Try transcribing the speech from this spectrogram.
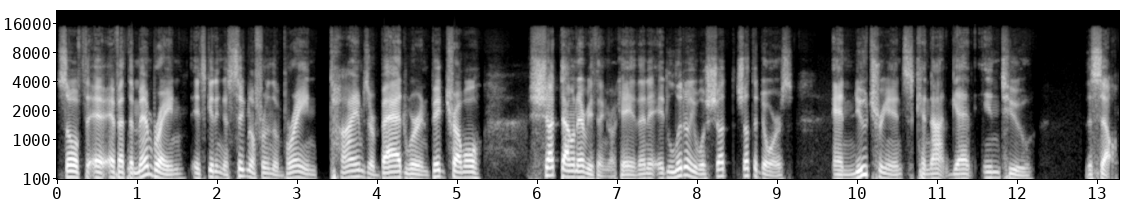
So if the, if at the membrane it's getting a signal from the brain, times are bad, we're in big trouble shut down everything okay then it, it, literally will shut shut the doors and nutrients cannot get into the cell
